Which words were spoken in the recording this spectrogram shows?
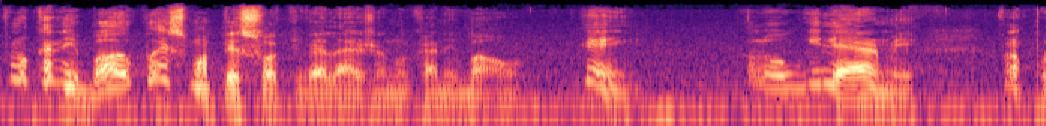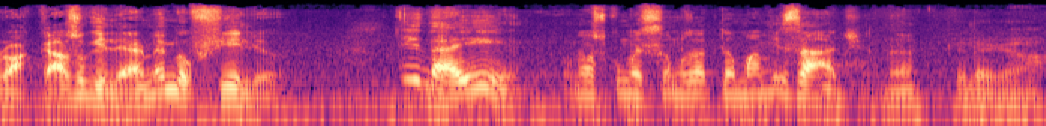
falou, Canibal, eu conheço uma pessoa que veleja no Canibal. Quem? Falou, o Guilherme. Falei, por um acaso o Guilherme é meu filho. E daí nós começamos a ter uma amizade, né? Que legal.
